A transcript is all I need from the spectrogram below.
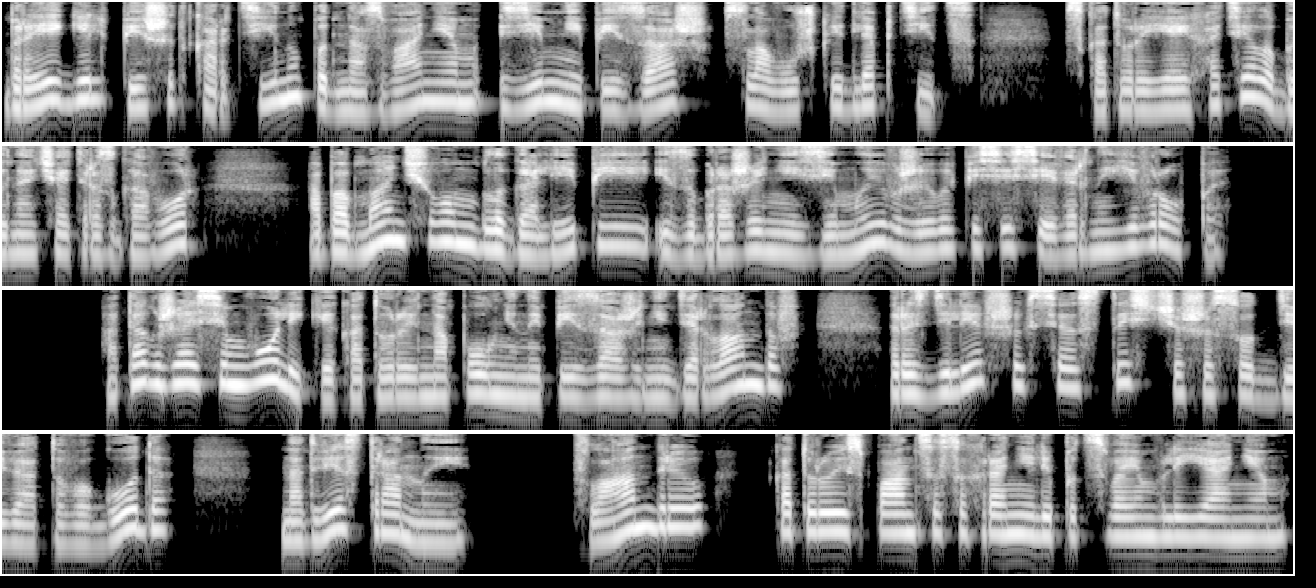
Брейгель пишет картину под названием «Зимний пейзаж с ловушкой для птиц», с которой я и хотела бы начать разговор об обманчивом благолепии изображений зимы в живописи Северной Европы, а также о символике, которой наполнены пейзажи Нидерландов, разделившихся с 1609 года на две страны — Фландрию, которую испанцы сохранили под своим влиянием,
